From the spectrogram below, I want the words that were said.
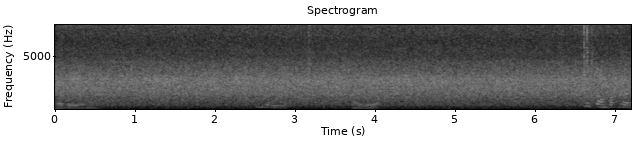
ก็ดีนะไปเรื่อยที่ตรงประเพิง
